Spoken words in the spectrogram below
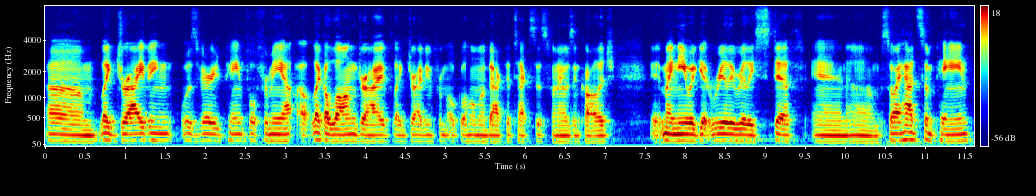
um, like driving was very painful for me. Uh, like a long drive, like driving from Oklahoma back to Texas when I was in college, it, my knee would get really, really stiff, and um, so I had some pain.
